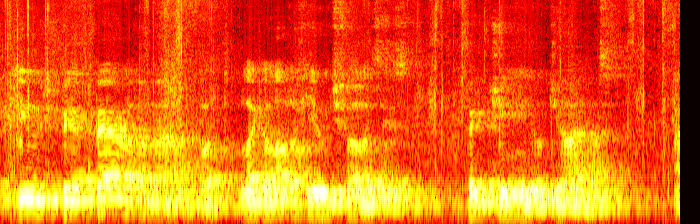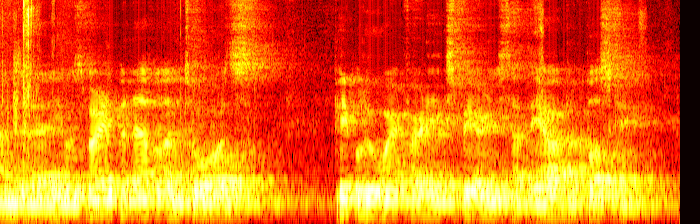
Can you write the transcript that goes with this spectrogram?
a huge bear, bear of a man, but like a lot of huge fellas, he's a big genial giant. And uh, he was very benevolent towards people who weren't very experienced at the art of busking.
